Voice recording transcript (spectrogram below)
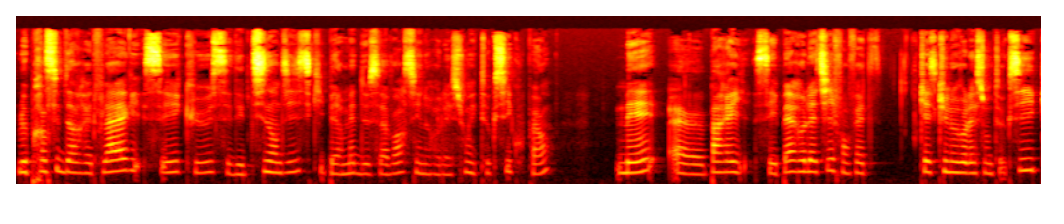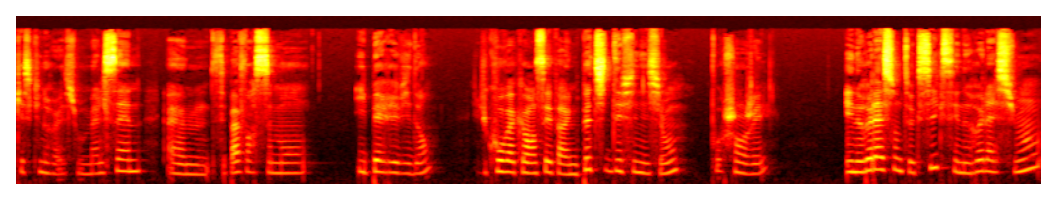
Le principe d'un red flag, c'est que c'est des petits indices qui permettent de savoir si une relation est toxique ou pas. Mais euh, pareil, c'est hyper relatif en fait. Qu'est-ce qu'une relation toxique? Qu'est-ce qu'une relation malsaine? C'est pas forcément hyper évident. Du coup, on va commencer par une petite définition pour changer. Une relation toxique, c'est une relation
